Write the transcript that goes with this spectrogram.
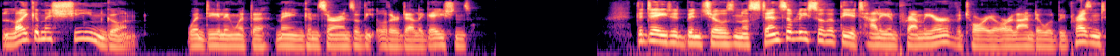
like a machine gun when dealing with the main concerns of the other delegations. The date had been chosen ostensibly so that the Italian Premier, Vittorio Orlando, would be present,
